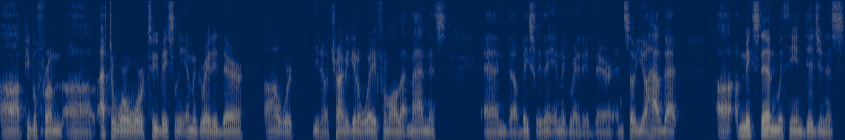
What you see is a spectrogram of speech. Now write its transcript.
uh, people from uh, after World War II basically immigrated there. Uh, were you know trying to get away from all that madness and uh, basically they immigrated there. And so you'll have that uh, mixed in with the indigenous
